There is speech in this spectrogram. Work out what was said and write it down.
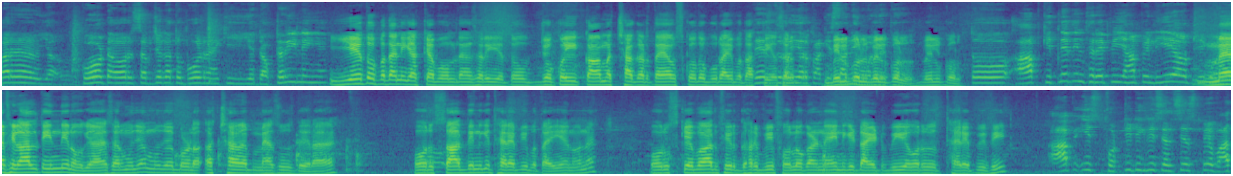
पर कोर्ट और सब जगह तो बोल रहे हैं कि ये डॉक्टर ही नहीं है। ये तो पता नहीं क्या क्या बोलते हैं सर ये तो जो कोई काम अच्छा करता है उसको तो बुराई बताती है सर। बिल्कुल बिल्कुल बिल्कुल। तो आप कितने दिन थेरेपी यहाँ पे लिए और ठीक मैं फ़िलहाल तीन दिन हो गया है सर मुझे मुझे बड़ा अच्छा महसूस दे रहा है। और सात दिन की थेरेपी बताई है इन्होंने। और उसके बाद फिर घर भी फॉलो करने हैं इनकी डाइट भी और थेरेपी भी। आप इस 40 डिग्री सेल्सियस पे बाथ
